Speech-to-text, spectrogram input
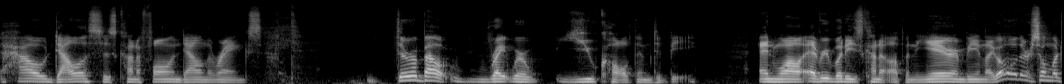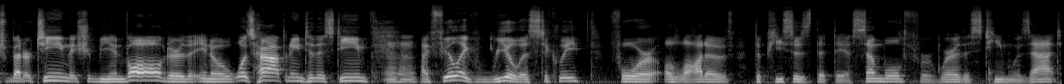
how Dallas has kind of fallen down the ranks. They're about right where you called them to be. And while everybody's kind of up in the air and being like, "Oh, they're so much better team, they should be involved," or that you know what's happening to this team, mm-hmm. I feel like realistically, for a lot of the pieces that they assembled for where this team was at,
